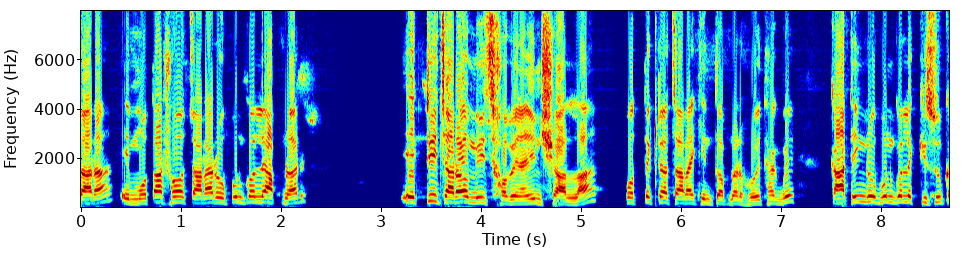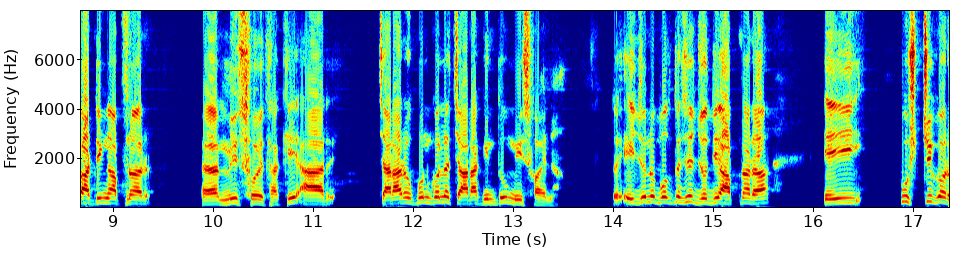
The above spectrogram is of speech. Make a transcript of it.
চারা, এই মোতা সহ চারা রোপণ করলে আপনার একটি চারাও মিস হবে না, ইনশাআল্লাহ। প্রত্যেকটা চারাই কিন্তু আপনার হয়ে থাকবে। কাটিং রোপণ করলে কিছু কাটিং আপনার মিস হয়ে থাকে। আর চারা রোপণ করলে চারা কিন্তু মিস হয় না। তো এই জন্য বলতেছে, যদি আপনারা এই পুষ্টিকর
